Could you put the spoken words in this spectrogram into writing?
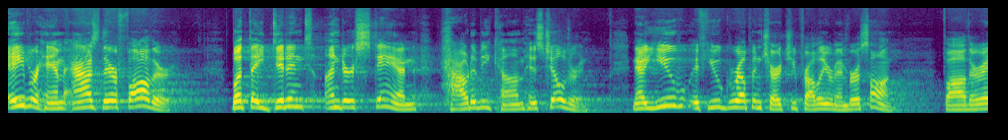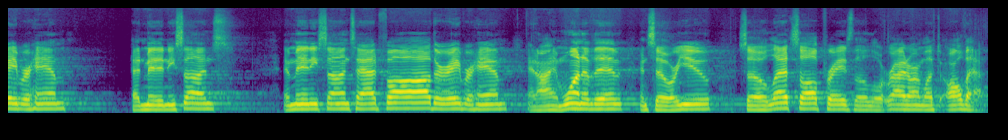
Abraham as their father, but they didn't understand how to become his children. Now, you, if you grew up in church, you probably remember a song Father Abraham had many sons, and many sons had Father Abraham, and I am one of them, and so are you. So let's all praise the Lord. Right arm, left, all that.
